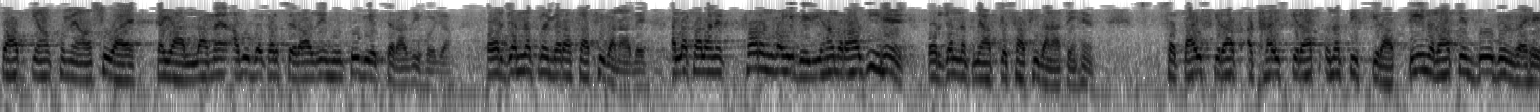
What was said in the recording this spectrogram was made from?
تو آپ کی آنکھوں میں آنسو آئے۔ کہ یا اللہ، میں ابو بکر سے راضی ہوں، تو بھی ایک سے راضی ہو جا۔ اور جنت میں میرا ساتھی بنا دے۔ اللہ تعالیٰ نے فوراً وہی بھیجی، ہم راضی ہیں اور جنت میں آپ کے ساتھی بناتے ہیں۔ ستائیس کی رات، اٹھائیس کی رات، انتیس کی رات، تین راتیں دو دن رہے۔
